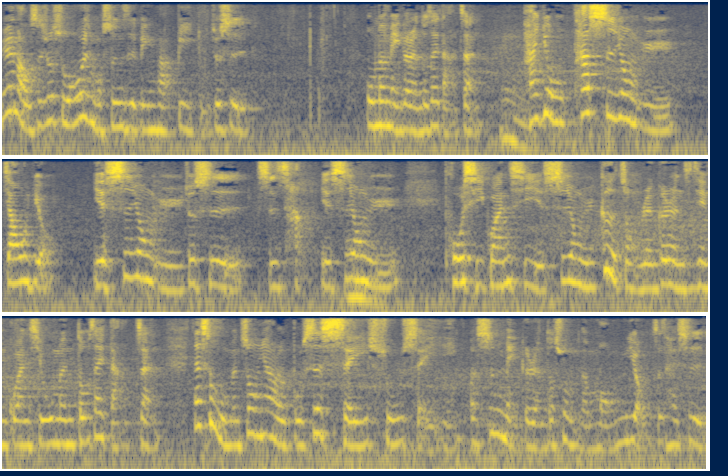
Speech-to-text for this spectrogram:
因为老师就说，为什么《孙子兵法》必读，就是我们每个人都在打仗。嗯，它用它适用于交友，也适用于就是职场，也适用于。婆媳关系也适用于各种人跟人之间关系，我们都在打战，但是我们重要的不是谁输谁赢，而是每个人都是我们的盟友，这才是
